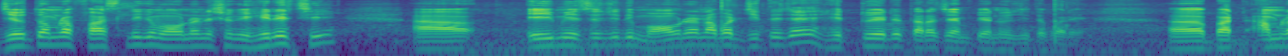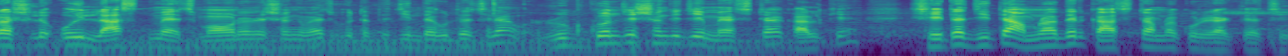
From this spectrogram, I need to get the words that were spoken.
যেহেতু আমরা ফার্স্ট লিগে মোহামেডানের সঙ্গে হেরেছি এই ম্যাচে যদি মোহামেডান আবার জিতে যায় হেড টু হেডে তারা চ্যাম্পিয়ন হয়ে যেতে পারে। বাট আমরা আসলে ওই লাস্ট ম্যাচ মোহামেডানের সঙ্গে ম্যাচ ওইটাতে চিন্তা করতে না। রূপগঞ্জের সঙ্গে যে ম্যাচটা কালকে, সেটা জিতে আমাদের কাজটা আমরা করে রাখতে আছি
